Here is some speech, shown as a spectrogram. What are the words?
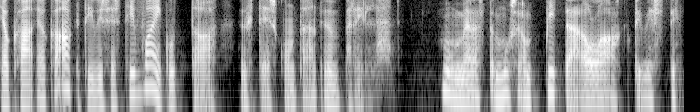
joka, joka aktiivisesti vaikuttaa yhteiskuntaan ympärillään? Mun mielestä museon pitää olla aktivisti.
